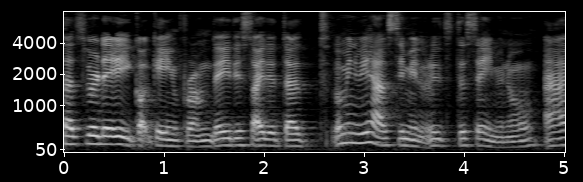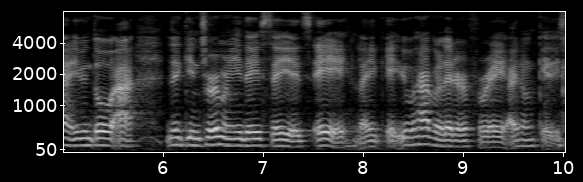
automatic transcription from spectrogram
that's where they got came from. They decided that I mean we have similar. It's the same, you know. Uh, even though uh, like in Germany they say it's a like you have a letter for a. I don't get it.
